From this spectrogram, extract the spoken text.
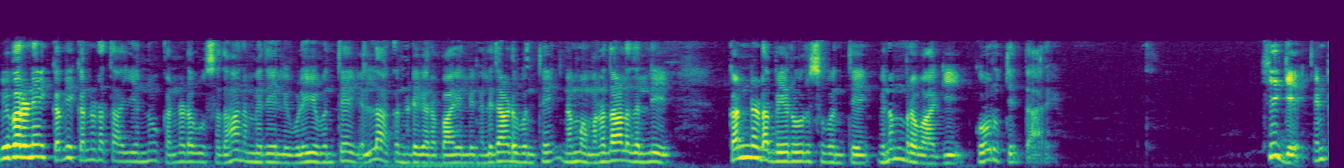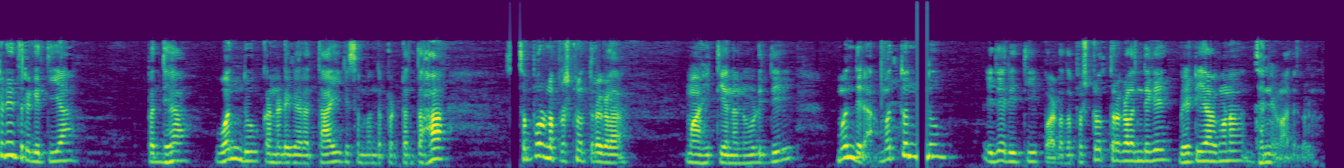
ವಿವರಣೆ, ಕವಿ ಕನ್ನಡ ತಾಯಿಯನ್ನು ಕನ್ನಡವು ಸದಾ ನಮ್ಮೆದೆಯಲ್ಲಿ ಉಳಿಯುವಂತೆ, ಎಲ್ಲ ಕನ್ನಡಿಗರ ಬಾಯಲ್ಲಿ ನೆಲೆದಾಡುವಂತೆ, ನಮ್ಮ ಮನದಾಳದಲ್ಲಿ ಕನ್ನಡ ಬೇರೂರಿಸುವಂತೆ ವಿನಮ್ರವಾಗಿ ಕೋರುತ್ತಿದ್ದಾರೆ. ಹೀಗೆ ಎಂಟನೇ ತರಗತಿಯ ಪದ್ಯ ಒಂದು ಕನ್ನಡಿಗರ ತಾಯಿಗೆ ಸಂಬಂಧಪಟ್ಟಂತಹ ಸಂಪೂರ್ಣ ಪ್ರಶ್ನೋತ್ತರಗಳ ಮಾಹಿತಿಯನ್ನು ನೋಡಿದ್ದೀರಿ. ಮುಂದಿನ ಮತ್ತೊಂದು ಇದೇ ರೀತಿ ಪಾಠದ ಪ್ರಶ್ನೋತ್ತರಗಳೊಂದಿಗೆ ಭೇಟಿಯಾಗೋಣ. ಧನ್ಯವಾದಗಳು.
